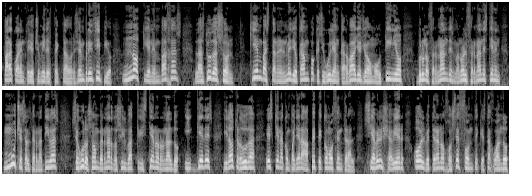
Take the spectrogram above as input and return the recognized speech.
para 48.000 espectadores. En principio no tienen bajas, las dudas son quién va a estar en el medio campo, que si William Carballo, Joao Moutinho, Bruno Fernández, Manuel Fernández, tienen muchas alternativas, seguro son Bernardo Silva, Cristiano Ronaldo y Guedes, y la otra duda es quién acompañará a Pepe como central, si Abel Xavier o el veterano José Fonte, que está jugando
